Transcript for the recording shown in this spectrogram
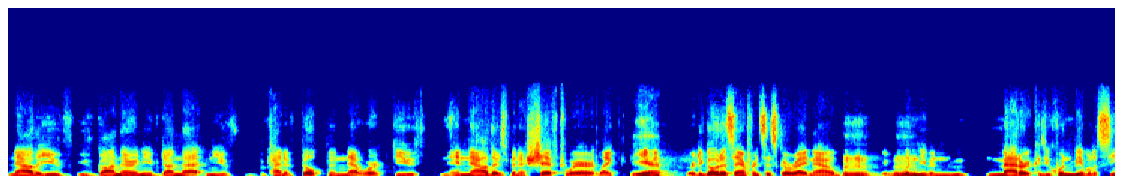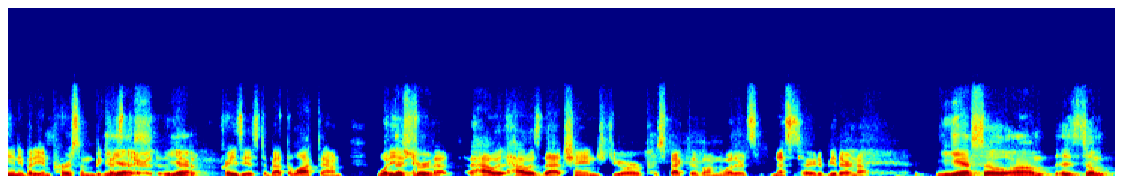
now that you've you've gone there and you've done that and you've kind of built the network do you and now there's been a shift where like yeah. even were to go to san francisco right now mm-hmm. it mm-hmm. wouldn't even matter because you couldn't be able to see anybody in person because yes. they're, the, yeah. they're, the, craziest about the lockdown what do you That's think true. about how how has that changed your perspective on whether it's necessary to be there or not yeah, so um, so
